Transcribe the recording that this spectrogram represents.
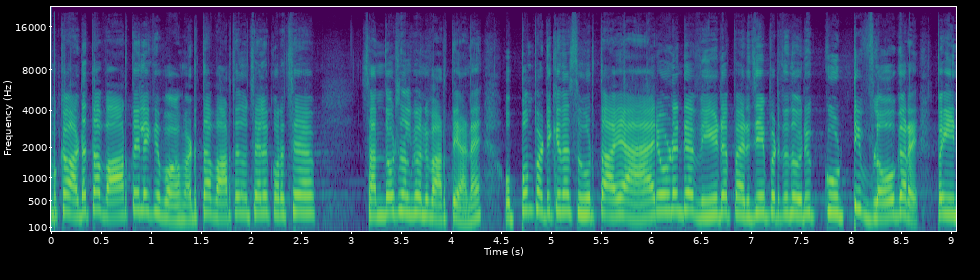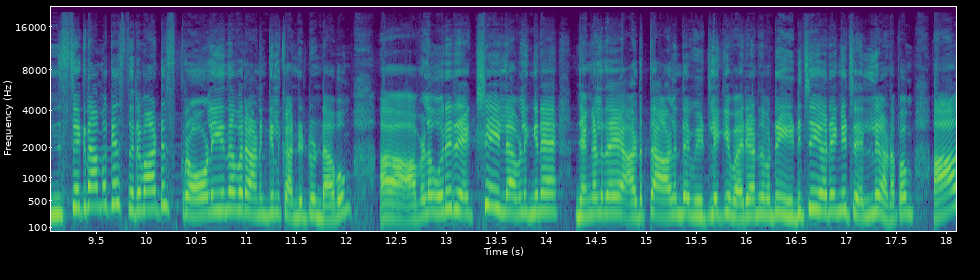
നമുക്ക് അടുത്ത വാർത്തയിലേക്ക് പോകാം. അടുത്ത വാർത്ത എന്ന് വെച്ചാൽ കുറച്ച് സന്തോഷം നൽകുന്ന ഒരു വാർത്തയാണ്. ഒപ്പം പഠിക്കുന്ന സുഹൃത്തായ ആരോണിന്റെ വീട് പരിചയപ്പെടുത്തുന്ന ഒരു കുട്ടി വ്ളോഗറെ. ഇപ്പൊ ഇൻസ്റ്റഗ്രാമൊക്കെ സ്ഥിരമായിട്ട് സ്ക്രോൾ ചെയ്യുന്നവരാണെങ്കിൽ കണ്ടിട്ടുണ്ടാവും. അവൾ ഒരു രക്ഷയില്ല. അവളിങ്ങനെ ഞങ്ങളുടെ അടുത്ത ആളിന്റെ വീട്ടിലേക്ക് വരികയാണെന്ന് പറഞ്ഞിട്ട് ഇടിച്ചു കയറിയെങ്കിൽ ചെല്ലുകയാണ്. അപ്പം ആ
